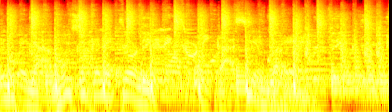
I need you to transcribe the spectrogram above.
y música electrónica, electrónica siempre.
